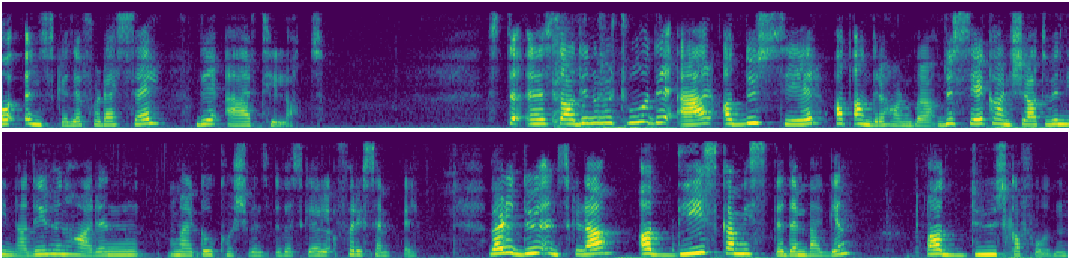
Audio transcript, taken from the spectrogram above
og ønsker det for deg selv, det er tillatt. Eh, stadie nummer to, det er at du ser at andre har noe bra. Du ser kanskje at venninna di, hun har en Michael Kors-veske, for eksempel. Hva er det du ønsker da? At de skal miste den baggen, og at du skal få den.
